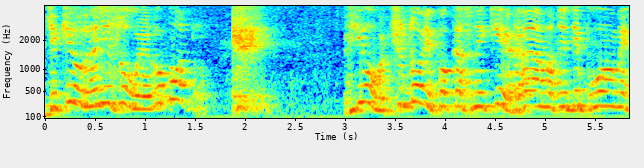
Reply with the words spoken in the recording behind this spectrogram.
який організовує роботу. В його чудові показники, грамоти, дипломи,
